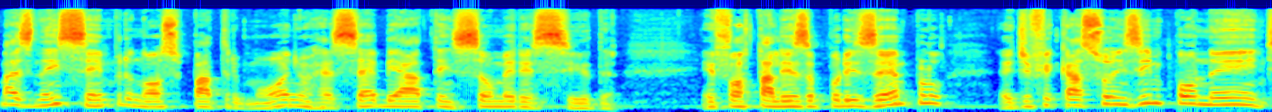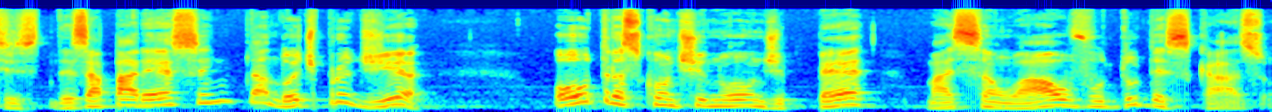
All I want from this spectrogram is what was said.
Mas nem sempre o nosso patrimônio recebe a atenção merecida. Em Fortaleza, por exemplo, edificações imponentes desaparecem da noite para o dia. Outras continuam de pé, mas são alvo do descaso.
